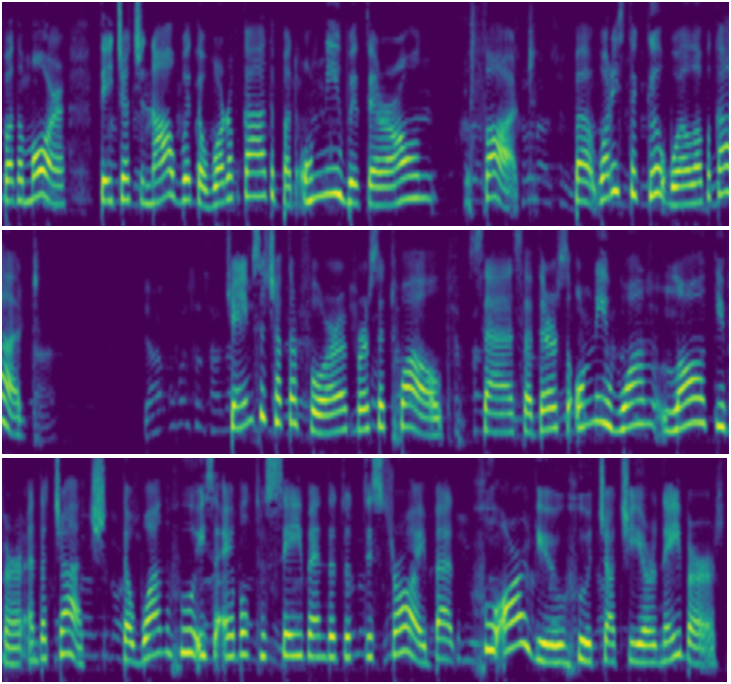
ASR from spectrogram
Furthermore, they judge not with the word of God, but only with their own thought. But what is the good will of God? 야고보서 4장 James chapter 4 verse 12 says that there's only one lawgiver and the judge, the one who is able to save and to destroy. But who are you who judge your neighbors?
